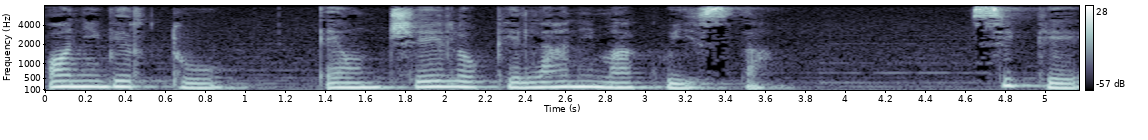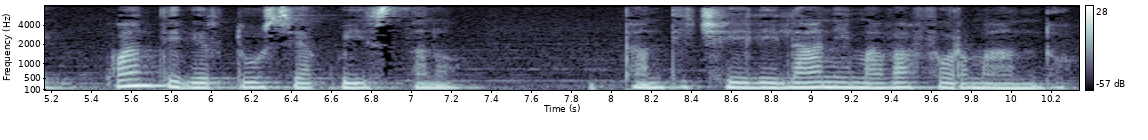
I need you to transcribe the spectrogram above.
ogni virtù è un cielo che l'anima acquista, sicché quante virtù si acquistano, tanti cieli l'anima va formando.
